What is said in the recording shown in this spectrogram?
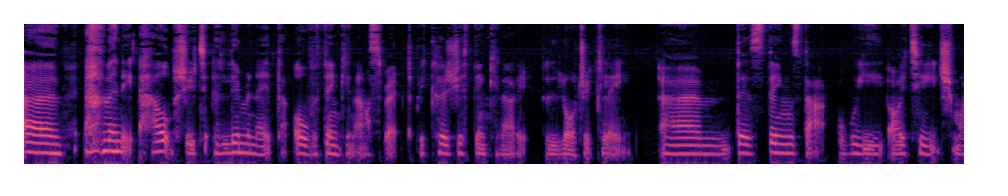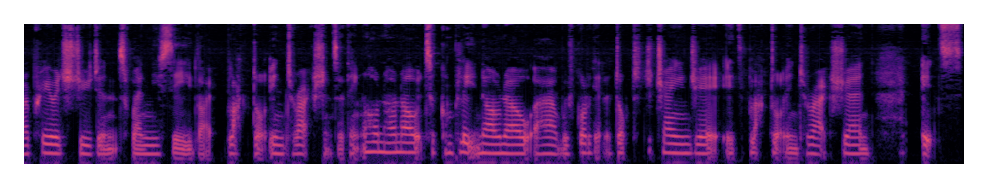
Um, and then it helps you to eliminate that overthinking aspect because you're thinking at it logically um, there's things that we I teach my pre-reg students when you see like black dot interactions. I think, oh no, no, it's a complete no, no. Uh, we've got to get the doctor to change it. It's black dot interaction. It's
